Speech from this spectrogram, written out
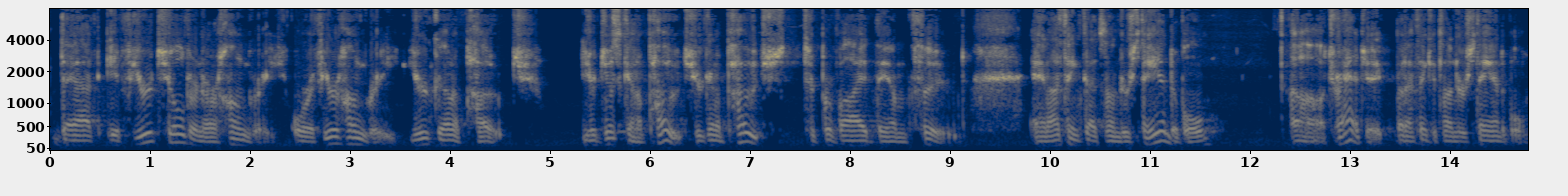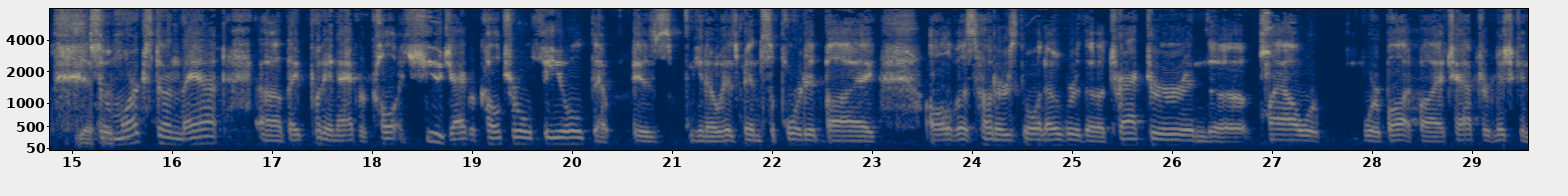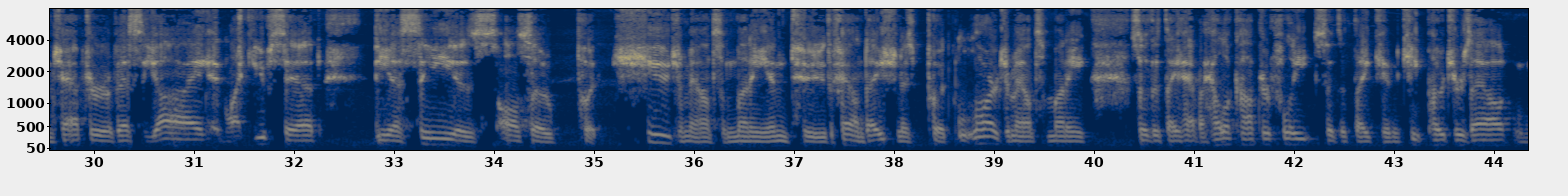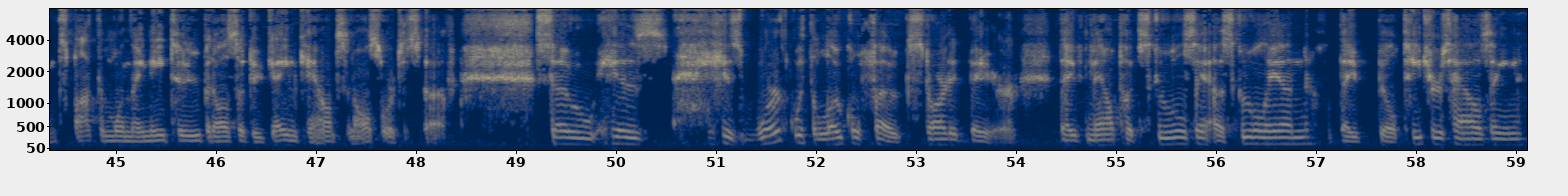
that if your children are hungry, or if you're hungry, you're going to poach. You're just going to poach. You're going to poach to provide them food. And I think that's understandable. Uh, tragic, but I think it's understandable. Yes, so. Mark's done that. Uh, they put in agricul- a huge agricultural field that is, you know, has been supported by all of us hunters going over. The tractor and the plow were were bought by a chapter, Michigan chapter of SCI, and like you've said, DSC is also put huge amounts of money into the foundation has put large amounts of money so that they have a helicopter fleet so that they can keep poachers out and spot them when they need to but also do game counts and all sorts of stuff. So his his work with the local folks started there. They've now put schools in, a school in. They've built teachers housing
